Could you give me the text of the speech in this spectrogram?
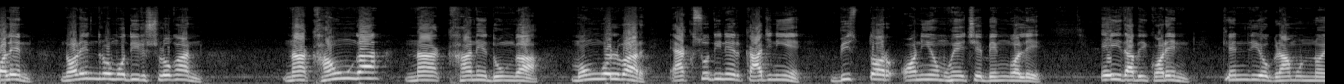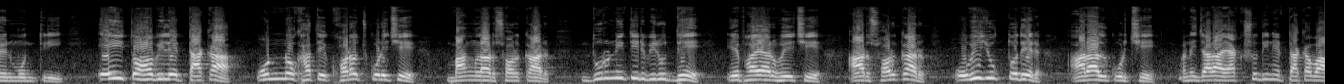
বলেন, নরেন্দ্র মোদীর স্লোগান, না খাউঙ্গা না খানে দুঙ্গা। মঙ্গলবার একশো দিনের কাজ নিয়ে বিস্তর অনিয়ম হয়েছে বেঙ্গলে। এই দাবি করেন কেন্দ্রীয় গ্রাম উন্নয়ন মন্ত্রী। এই তহবিলের টাকা অন্য খাতে খরচ করেছে বাংলার সরকার। দুর্নীতির বিরুদ্ধে এফআইআর হয়েছে আর সরকার অভিযুক্তদের আড়াল করছে। মানে যারা একশো দিনের টাকা বা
